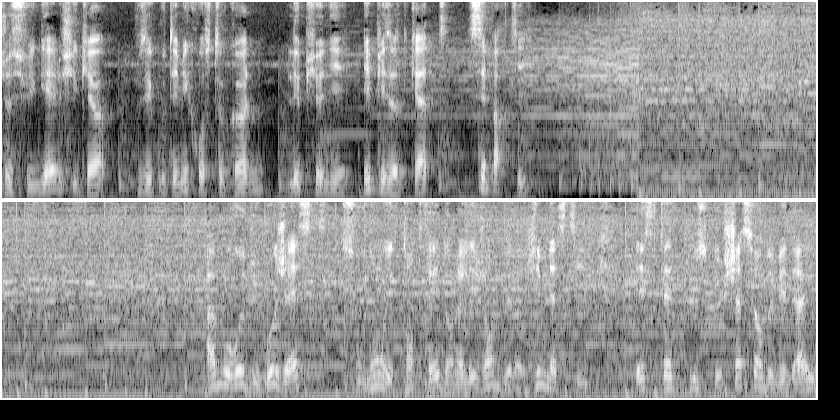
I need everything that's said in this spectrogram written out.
Je suis Gaël Chica, vous écoutez Micro Stockholm, Les Pionniers, épisode 4, c'est parti Amoureux du beau geste, son nom est entré dans la légende de la gymnastique. Esthète plus que chasseur de médailles,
